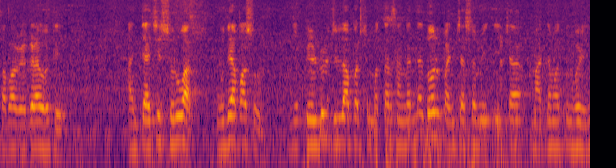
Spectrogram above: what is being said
सभा वेगळ्या होतील. आणि त्याची सुरुवात उद्यापासून म्हणजे पेंडूर जिल्हा परिषद मतदारसंघातल्या दोन पंचायत समितीच्या माध्यमातून होईल.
